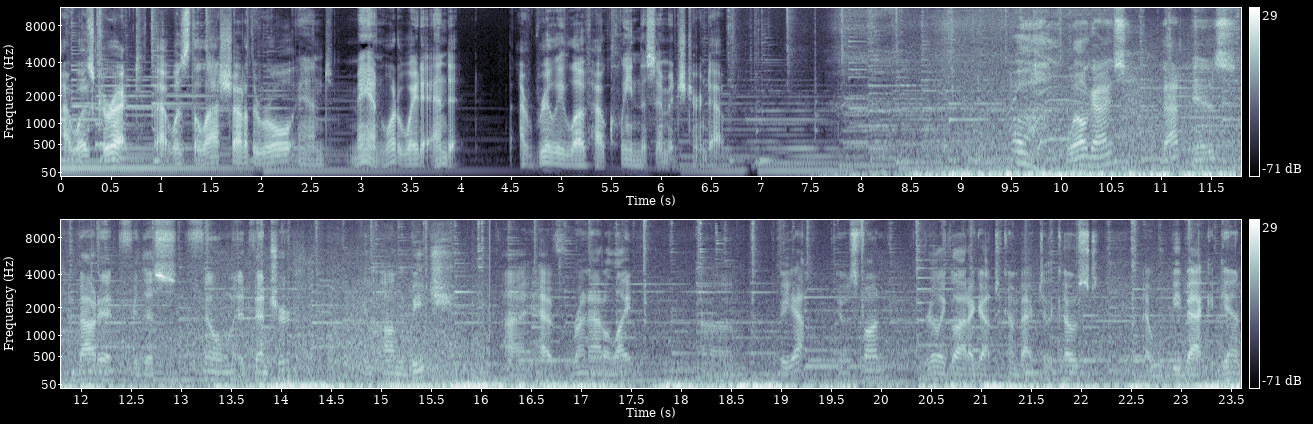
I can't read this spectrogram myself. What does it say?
I was correct. That was the last shot of the roll, and man, what a way to end it. I really love how clean this image turned out. Oh, well, guys, that is about it for this film adventure on the beach. I have run out of light. Um, but yeah, it was fun. Really glad I got to come back to the coast. I will be back again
